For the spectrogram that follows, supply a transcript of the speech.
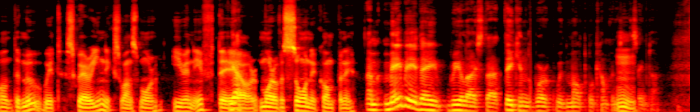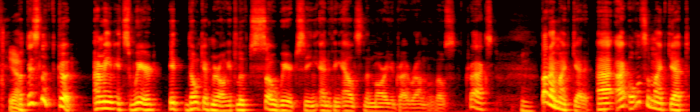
on the move with Square Enix once more, even if they Yeah. are more of a Sony company. Um, maybe they realize that they can work with multiple companies at the same time. Yeah. But this looked good. I mean, it's weird. It don't get me wrong. It looked so weird seeing anything else than Mario drive around on those tracks. But I might get it. Uh, I also might get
